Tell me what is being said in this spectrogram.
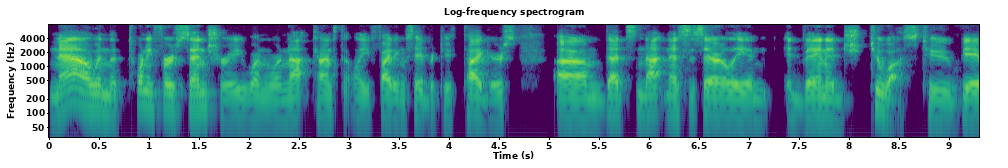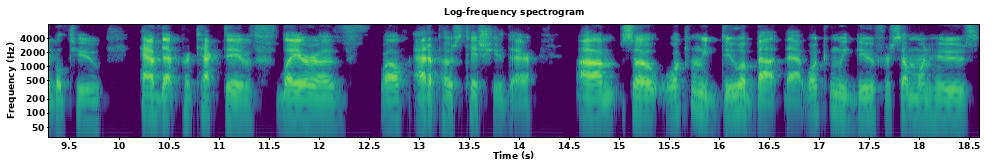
now in the 21st century, when we're not constantly fighting saber-toothed tigers, um, that's not necessarily an advantage to us to be able to have that protective layer of well adipose tissue there. Um, so what can we do about that? What can we do for someone who's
